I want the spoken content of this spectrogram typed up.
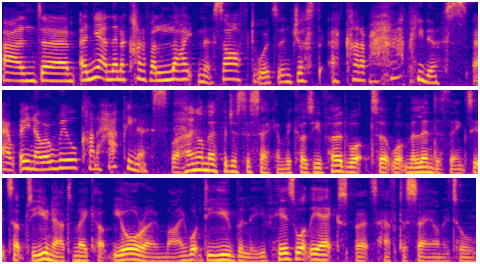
And, um, and yeah, and then a kind of a lightness afterwards, and just a kind of a happiness, uh, you know, a real kind of happiness. Well, hang on there for just a second because you've heard what uh, what Melinda thinks. It's up to you now to make up your own mind. What do you believe? Here's what the experts have to say on it all.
